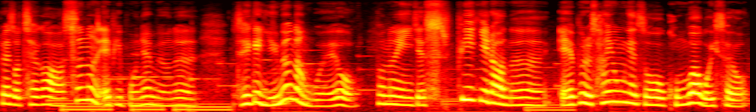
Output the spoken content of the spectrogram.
그래서 제가 쓰는 앱이 뭐냐면은 되게 예민한 거예요. 저는 이제 스픽이라는 앱을 사용해서 공부하고 있어요.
